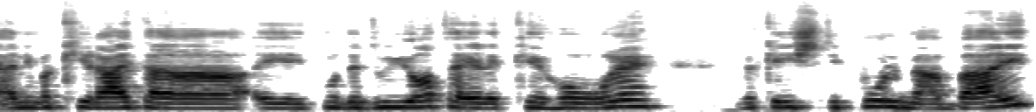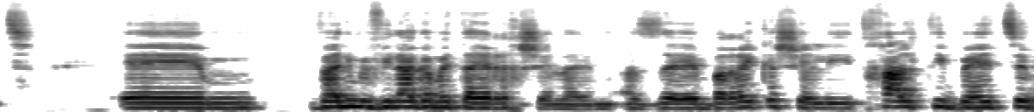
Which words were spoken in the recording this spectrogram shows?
אני מכירה את ההתמודדויות האלה כהורה וכאיש טיפול מהבית, ואני מבינה גם את הערך שלהם. אז uh, ברקע שלי התחלתי בעצם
